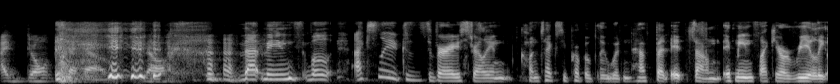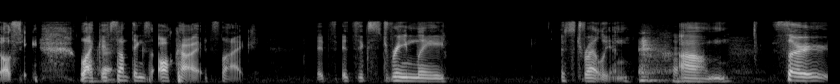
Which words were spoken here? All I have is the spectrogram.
I don't think I have. no. that means well, actually, because it's a very Australian context, you probably wouldn't have. But it's um, it means like you're really Aussie. Like if something's ocker, it's like it's it's extremely Australian. um, so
